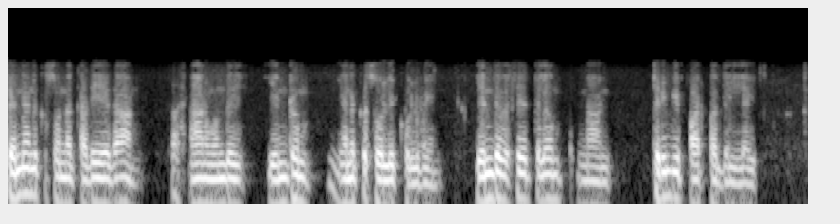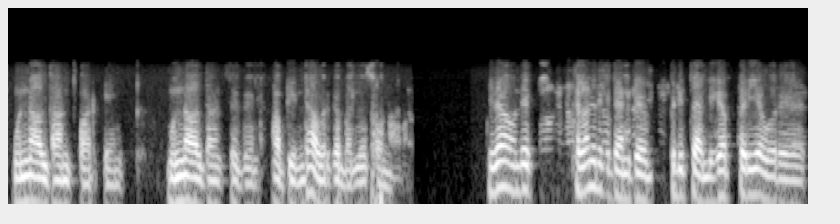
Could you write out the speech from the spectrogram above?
தென்னனுக்கு சொன்ன கதையை தான் நான் வந்து என்றும் எனக்கு சொல்லிக் கொள்வேன். எந்த விஷயத்திலும் நான் திரும்பி பார்ப்பதில்லை. முன்னால் தான் பார்ப்பேன். முன்னால் தான் செய்வேன் அப்படின்னு அவருக்கு பதில் சொன்னாராம் இதான் வந்து கலைஞர்கிட்ட எனக்கு பிடித்த மிகப்பெரிய ஒரு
